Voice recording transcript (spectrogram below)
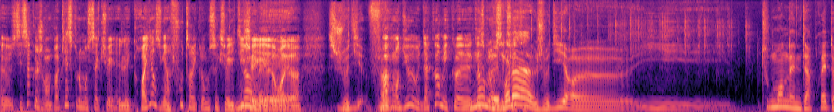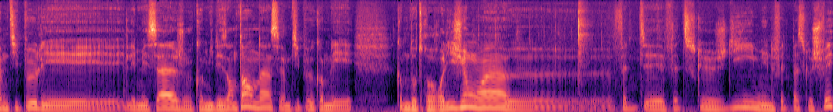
euh, C'est ça que je ne pas. Qu'est-ce que l'homosexualité Les croyances viennent foutre avec l'homosexualité? Non, Je- mais, Je veux dire, croire en Dieu, d'accord, mais que- qu'est-ce non que mais voilà, je veux dire, il- tout le monde interprète un petit peu les, les messages comme ils les entendent. hein. C'est un petit peu comme les comme d'autres religions. hein. Euh, faites, ce que je dis, mais ne faites pas ce que je fais,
